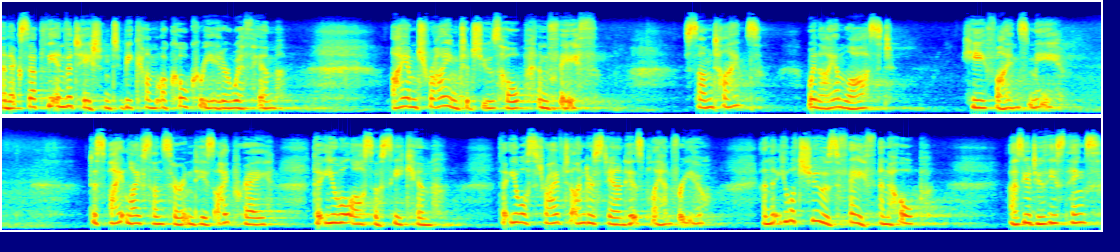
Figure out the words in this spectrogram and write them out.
and accept the invitation to become a co creator with Him. I am trying to choose hope and faith Sometimes, when I am lost, He finds me. Despite life's uncertainties, I pray that you will also seek Him, that you will strive to understand His plan for you, and that you will choose faith and hope. As you do these things,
